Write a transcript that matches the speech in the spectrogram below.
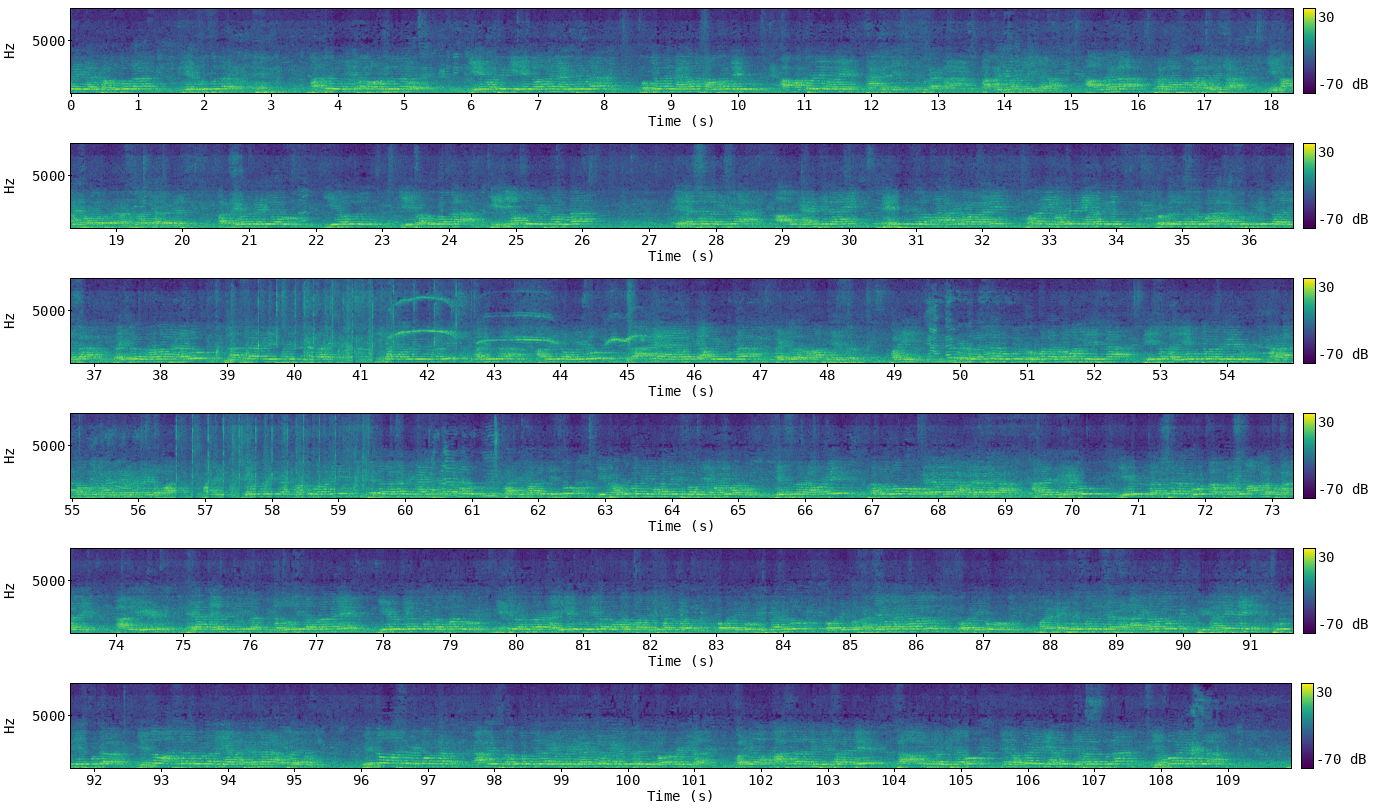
ఏడు. నెల నెల ఇక రోజు కూడానే ఏడు వేల కోట్ల రూపాయలు ఎత్తి కడుతున్నారట. ఏడు వేల కోట్ల రూపాయలు ఒక దిక్కు బిజినెస్లు ఒక దిక్కు సంక్షేమం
